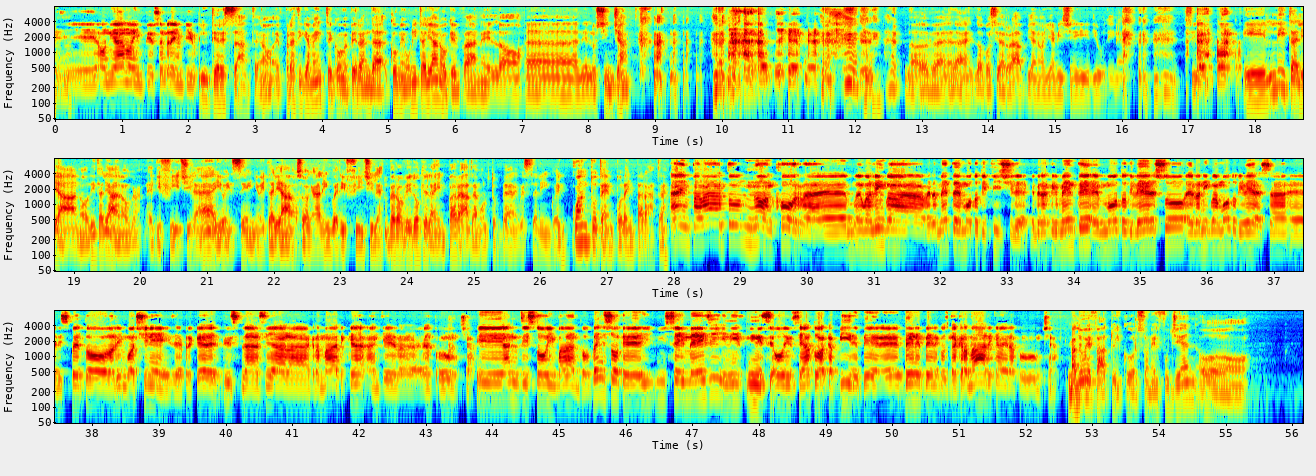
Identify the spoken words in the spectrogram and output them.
ogni anno in più, sempre in più. Interessante, no? È praticamente come, per andare, come un italiano che va nello, uh, nello Xinjiang. no, va bene, dai, dopo si arrabbiano gli amici di Udine. sì. L'italiano, l'italiano è difficile, eh? io insegno italiano, so che è una lingua difficile, tu però vedo che l'hai imparata molto bene questa lingua. In quanto tempo l'hai imparata? Hai imparato? No, ancora, è una lingua veramente molto difficile praticamente è molto diverso, è una lingua molto diversa eh, rispetto alla lingua cinese, perché la, sia la grammatica anche la, la, pronuncia e anzi sto imparando penso che in sei mesi inizio, ho iniziato a capire bene bene bene così, la grammatica e la pronuncia ma dove hai fatto il corso nel Fujian o,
